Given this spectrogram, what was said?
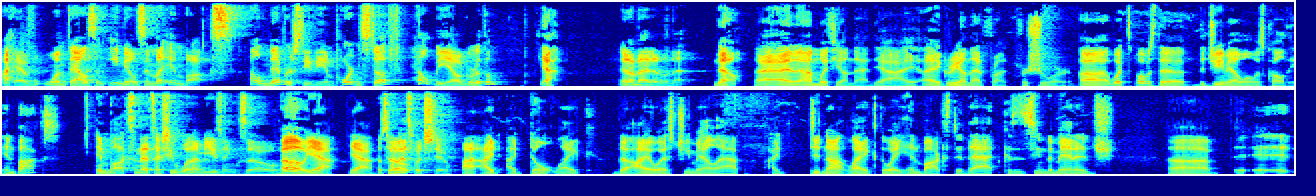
I have 1000 emails in my inbox. I'll never see the important stuff. Help me algorithm. Yeah. And I'm not in on that. No, I, I'm with you on that. Yeah, I, I agree on that front for sure. Uh, what what was the the Gmail one was called? Inbox. Inbox, and that's actually what I'm using. So Oh yeah, yeah. that's so what I switched to. I, I I don't like the iOS Gmail app. I did not like the way Inbox did that because it seemed to manage. Uh, it, it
